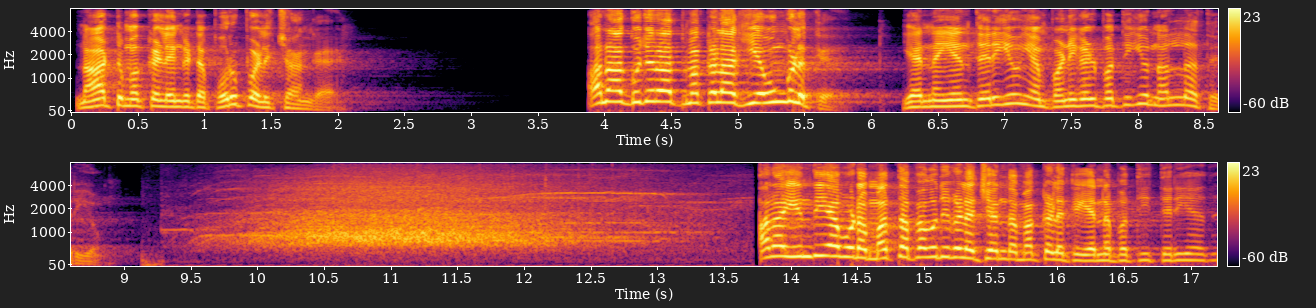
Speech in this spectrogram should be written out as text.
நாட்டு மக்கள் எங்கிட்ட பொறுப்பு அளிச்சாங்க. ஆனா குஜராத் மக்களாகிய உங்களுக்கு என்னை ஏன் தெரியும் என் பணிகள் பத்தியும் நல்லா தெரியும். ஆனா இந்தியாவோட மற்ற பகுதிகளை சேர்ந்த மக்களுக்கு என்னை பத்தி தெரியாது.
